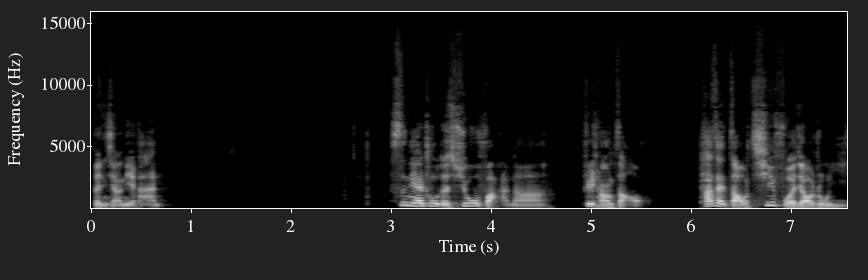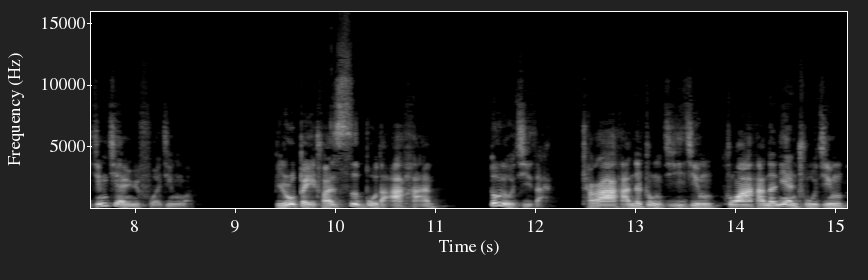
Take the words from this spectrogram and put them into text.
奔向涅槃。四念处的修法呢非常早，它在早期佛教中已经见于佛经了，比如北传四部的阿含都有记载，长阿含的众集经、中阿含的念处经、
